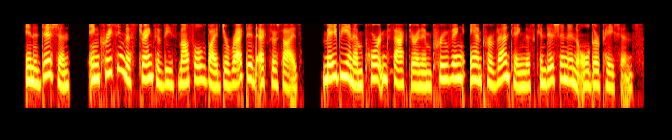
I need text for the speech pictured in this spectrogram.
In addition, increasing the strength of these muscles by directed exercise may be an important factor in improving and preventing this condition in older patients.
